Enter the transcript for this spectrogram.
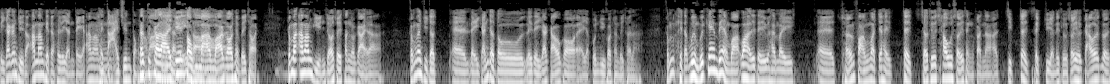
而家跟住就啱啱其實去到人哋啱啱係大專動得漫夠大專動漫畫歌唱比賽，咁啊啱啱完咗最新嗰屆啦，咁跟住就誒嚟緊就到你哋而家搞嗰個誒日本語歌唱比賽啦。咁其實會唔會驚俾人話哇？你哋係咪誒搶飯碗或者係即係有少少抽水成分啊？接即係食住人哋條水去搞一類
